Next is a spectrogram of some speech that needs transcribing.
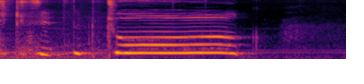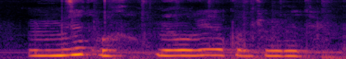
tiksindim çok. Önümüze de bakalım ya oraya da kontrol edelim.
